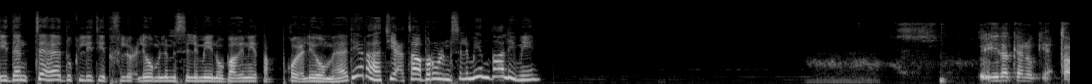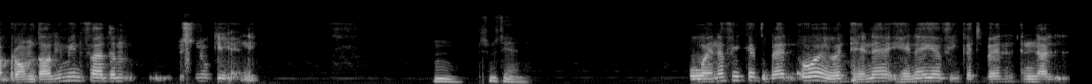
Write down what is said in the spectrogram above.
إذا انت هذوك اللي تيدخلوا عليهم المسلمين وباغيين يطبقوا عليهم هذه راه تيعتبروا المسلمين ظالمين. اذا كانوا كيعتبروهم ظالمين فهذا شنو كيعني؟ امم شنو تيعني؟ وهنا فين كتبان هنا هنايا فين كتبان أن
